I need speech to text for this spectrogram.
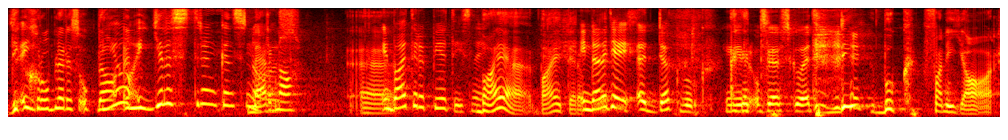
Dick Grobler is ook daar ja, in. Ja, 'n hele string kunstenaars. Merna Uh, en baie terapeuties, nee. Baie, baie terapeuties. En dan het jy 'n dik boek hier op jou skoot. Die boek van die jaar.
